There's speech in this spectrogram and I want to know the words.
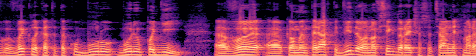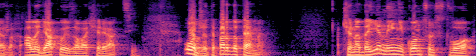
викликати таку буру, бурю подій е, в е, коментарях під відео на всіх, до речі, соціальних мережах. Але дякую за ваші реакції. Отже, тепер до теми. Чи надає нині консульство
